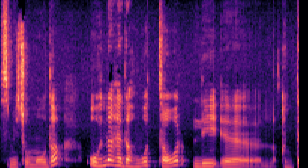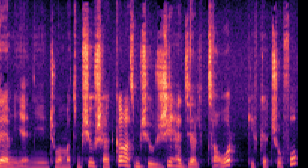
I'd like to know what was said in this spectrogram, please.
سميتو موضة. وهنا هذا هو الثور اللي آه قدامي يعني نتوما ما تمشيوش هكا غتمشيو الجهه ديال الثور كيف كتشوفوا.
